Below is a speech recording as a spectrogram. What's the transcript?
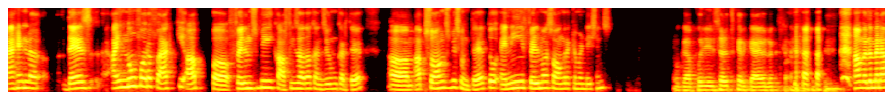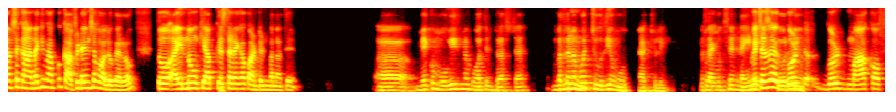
and there I know for a fact कि आप फ़िल्म uh, भी काफ़ी ज़्यादा कंज्यूम करते हैं। Uh, आप सॉन्ग्स भी सुनते हैं। तो एनी फ़िल्म और सॉन्ग रिकमेंडेशन ओके आप पूरी रिसर्च करके आए हो लगता है हाँ मतलब मैंने आपसे कहा ना कि मैं आपको काफ़ी टाइम से फॉलो कर रहा हूँ। तो आई नो कि आप किस तरह का कंटेंट बनाते हैं। Uh, मेरे को मूवीज़ में बहुत इंटरेस्ट है। मतलब hmm. मैं बहुत चूजी हूँ एक्चुअली मतलब. मुझसे नई which is a good good mark of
